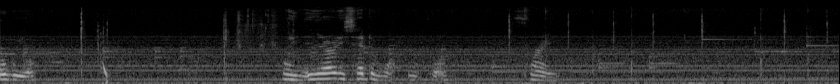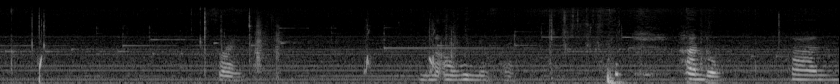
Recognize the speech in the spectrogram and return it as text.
A wheel. Wait, it already said the one, frame. Frame. No, a window frame. Handle. Hand.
